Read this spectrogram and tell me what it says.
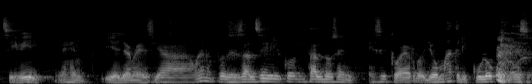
civil, un ejemplo? Y ella me decía, bueno, procesal civil con tal docente. Ese cuaderno, yo matriculo con ese.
